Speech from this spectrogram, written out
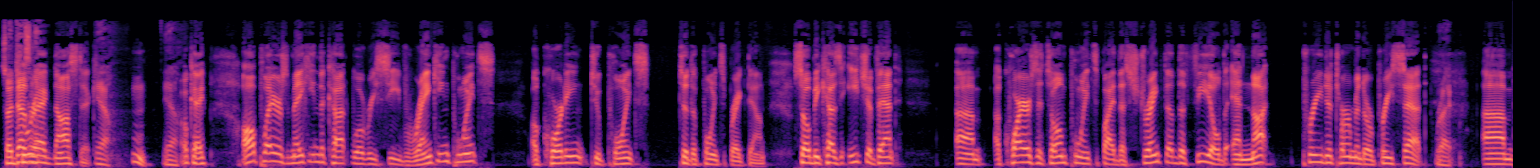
So it doesn't Tour agnostic. Yeah. Hmm. Yeah. Okay. All players making the cut will receive ranking points according to points to the points breakdown. So because each event um, acquires its own points by the strength of the field and not predetermined or preset, Right. um,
